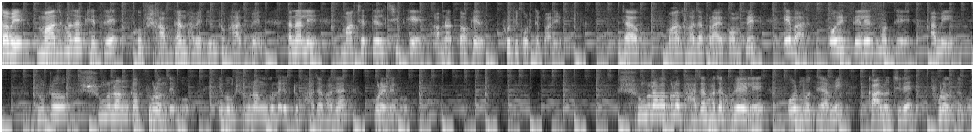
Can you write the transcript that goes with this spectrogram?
তবে মাছ ভাজার ক্ষেত্রে খুব সাবধানভাবে কিন্তু ভাজবেন। তা নাহলে মাছের তেল ছিটকে আপনার ত্বকের ক্ষতি করতে পারে। যা হোক, মাছ ভাজা প্রায় কমপ্লিট। এবার ওই তেলের মধ্যে আমি দুটো শুকনো লঙ্কা ফোড়ন দেব এবং শুকনো লঙ্কাগুলো একটু ভাজা ভাজা করে নেব। শুকনো লঙ্কাগুলো ভাজা ভাজা হয়ে এলে ওর মধ্যে আমি কালো জিরে ফোড়ন দেবো।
